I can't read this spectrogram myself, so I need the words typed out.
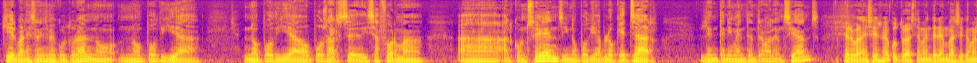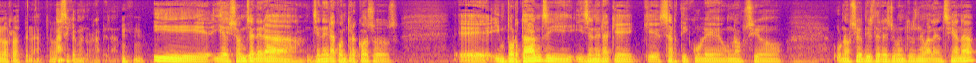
que el valencianisme cultural no, no podia no podia oposar-se d'aquesta forma a, al consens i no podia bloquejar l'enteniment entre valencians. Per valencianisme cultural estem entenent bàsicament el ratpenat, no? Bàsicament el ratpenat. Uh -huh. I, I això em genera, genera contracossos eh, importants i, i genera que, que s'articule una opció una opció dins de les joventuts no valenciana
